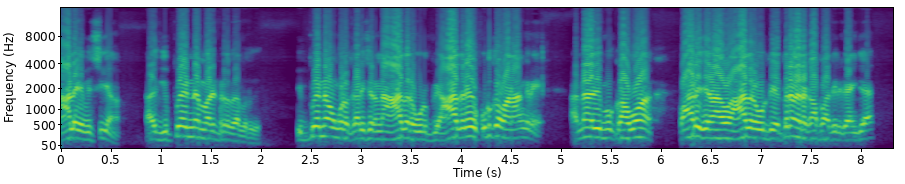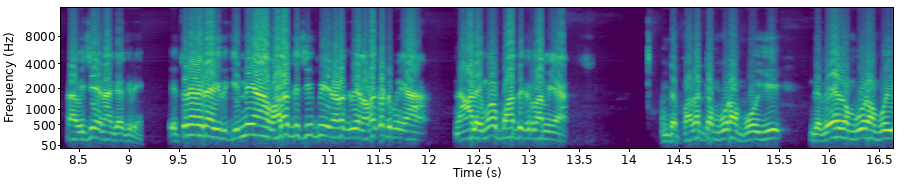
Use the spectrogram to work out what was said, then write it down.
நாளைய விஷயம். அதுக்கு இப்போ என்ன மிரட்டுறது அவருக்கு இப்போ என்ன உங்களை கடைசியில் நான் ஆதரவு கொடுப்பேன்? ஆதரவே கொடுக்க வேணாங்கிறேன். அதிமுகவும் பாரதிய ஜனதாவும் ஆதரவு கொடுத்து எத்தனை பேரை காப்பாத்திருக்காங்க? நான் விஷயம் நான் கேட்குறேன் எத்தனை பேர் இதுக்கு இன்னையா வழக்கு சிபிஐ நடக்குது நடக்கட்டுமையா? நாளை மூலம் பார்த்துக்கலாமையா? இந்த பதட்டம் பூரா போய் இந்த வேகம் பூரா போய்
